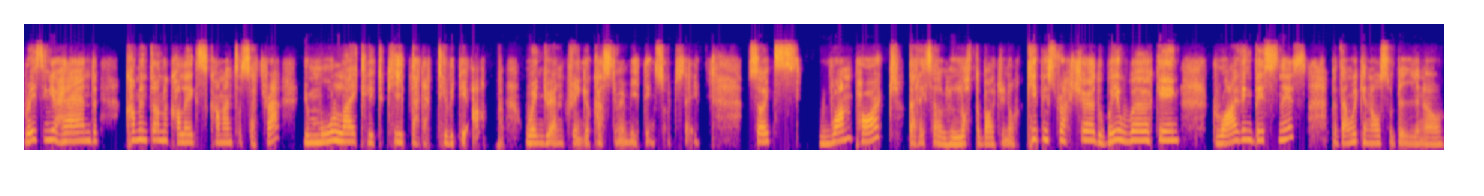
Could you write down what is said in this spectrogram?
raising your hand, comment on a colleague's comments, etc., you're more likely to keep that activity up when you're entering your customer meeting, so to say. So it's one part that is a lot about you know keeping structure the way of working driving business. But then we can also be you know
